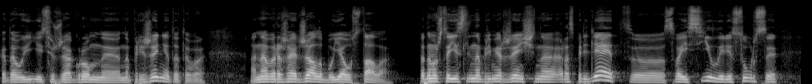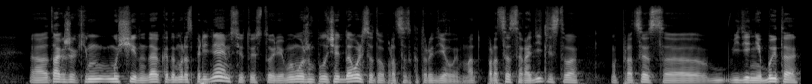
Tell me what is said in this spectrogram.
когда есть уже огромное напряжение от этого, она выражает жалобу «я устала». Потому что если, например, женщина распределяет э, свои силы, ресурсы, так же, как и мужчины, да, когда мы распределяем всю эту историю, мы можем получать удовольствие от того процесса, который делаем, от процесса родительства, от процесса э, ведения быта,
